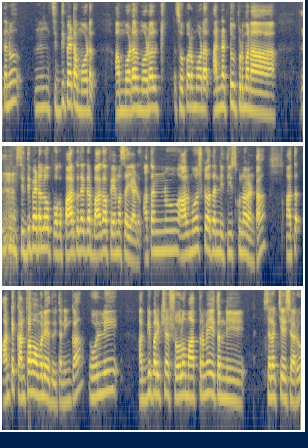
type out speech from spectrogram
ఇతను సిద్దిపేట మోడల్. ఆ మోడల్ మోడల్ సూపర్ మోడల్ అన్నట్టు ఇప్పుడు మన సిద్దిపేటలో ఒక పార్క్ దగ్గర బాగా ఫేమస్ అయ్యాడు. అతను ఆల్మోస్ట్ అతన్ని తీసుకున్నారంట. అత అంటే కన్ఫర్మ్ అవ్వలేదు ఇతను ఇంకా. ఓన్లీ అగ్ని పరీక్ష షోలో మాత్రమే ఇతన్ని సెలెక్ట్ చేశారు.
